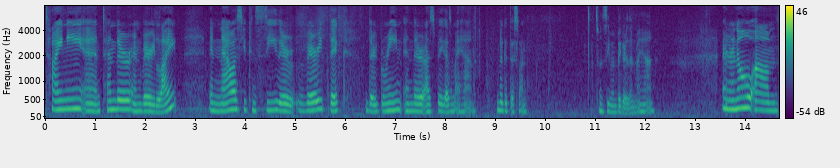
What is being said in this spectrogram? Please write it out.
tiny and tender and very light and now as you can see they're very thick they're green and they're as big as my hand. Look at this one. This one's even bigger than my hand. And I know um,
